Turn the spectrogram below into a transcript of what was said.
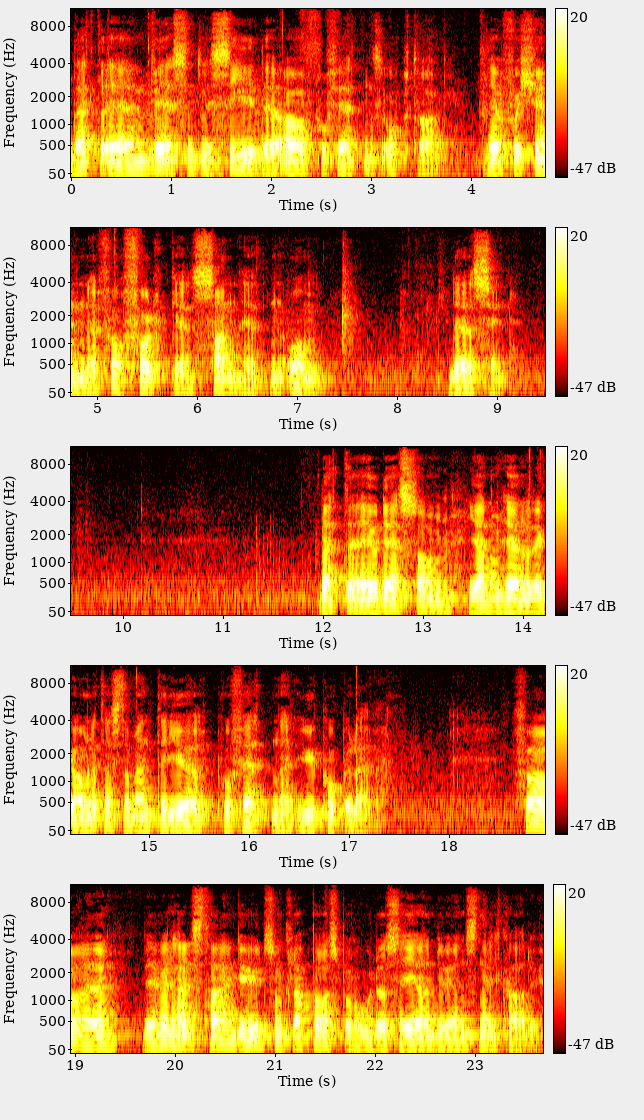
dette er en vesentlig side av profetens oppdrag det å forkynne for folket sannheten om deres synd. Dette er jo det som gjennom hele Det gamle testamentet gjør profetene upopulære. For uh, vi vil helst ha en Gud som klapper oss på hodet og sier 'du er en snill kar, du'.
